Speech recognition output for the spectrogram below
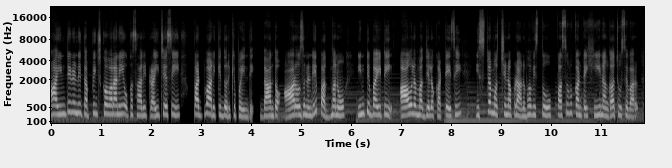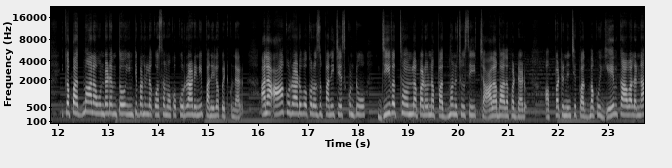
ఆ ఇంటి నుండి తప్పించుకోవాలని ఒకసారి ట్రై చేసి పట్వారికి దొరికిపోయింది. దాంతో ఆ రోజు నుండి పద్మను ఇంటి బయటి ఆవుల మధ్యలో కట్టేసి ఇష్టం వచ్చినప్పుడు అనుభవిస్తూ పశువు కంటే హీనంగా చూసేవారు. ఇక పద్మ అలా ఉండడంతో ఇంటి పనుల కోసం ఒక కుర్రాడిని పనిలో పెట్టుకున్నారు. అలా ఆ కుర్రాడు ఒకరోజు పని చేసుకుంటూ జీవోత్సవంలో పడున్న పద్మను చూసి చాలా బాధపడ్డాడు. అప్పటి నుంచి పద్మకు ఏం కావాలన్నా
